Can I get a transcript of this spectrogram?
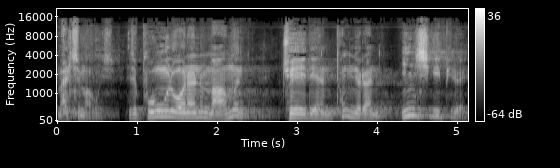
말씀하고 있습니다. 그래서 부흥을 원하는 마음은 죄에 대한 통렬한 인식이 필요해요.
